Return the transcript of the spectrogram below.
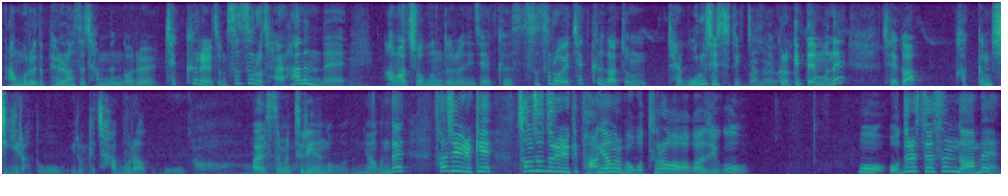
아무래도 밸런스 잡는 거를 체크를 좀 스스로 잘 하는데 음. 아마추어 분들은 이제 그 스스로의 체크가 좀 잘 모르실 수도 있잖아요. 맞아요. 그렇기 때문에 제가 가끔씩이라도 이렇게 잡으라고 아. 말씀을 드리는 거거든요. 근데 사실 이렇게 선수들이 이렇게 방향을 보고 들어가가지고 뭐 어드레스를 쓴 다음에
